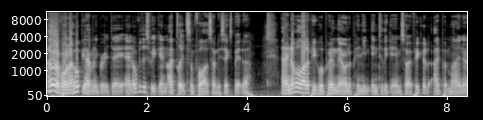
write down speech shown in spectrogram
Hello, everyone. I hope you're having a great day. And over this weekend, I played some Fallout 76 beta. And I know a lot of people are putting their own opinion into the game, so I figured I'd put mine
